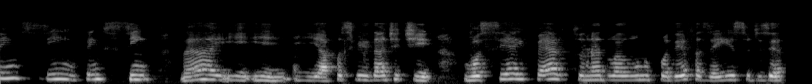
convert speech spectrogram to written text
Tem sim, tem sim, né? E, e, e, a possibilidade de você aí perto, né, do aluno poder fazer isso, dizer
